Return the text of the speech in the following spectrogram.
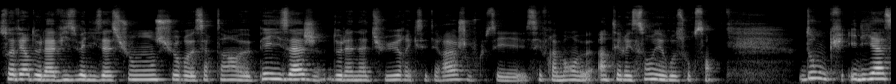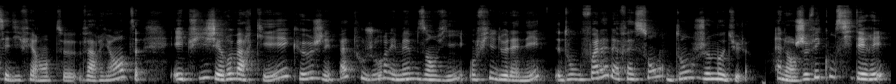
soit vers de la visualisation sur certains paysages de la nature, etc. Je trouve que c'est vraiment intéressant et ressourçant. Donc, il y a ces différentes variantes. Et puis, j'ai remarqué que je n'ai pas toujours les mêmes envies au fil de l'année. Donc, voilà la façon dont je module. Alors, je vais considérer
